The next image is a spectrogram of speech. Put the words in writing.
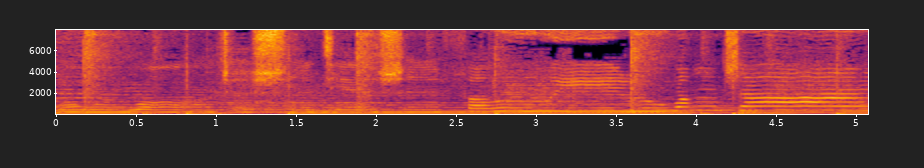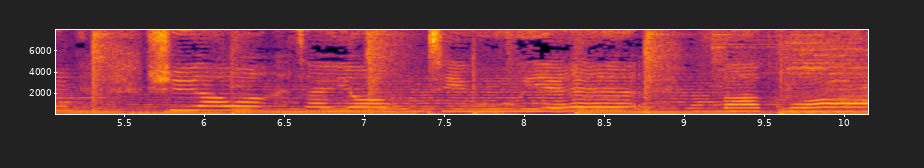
我问我这世界是否一如往常，需要我在拥挤午夜发光。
